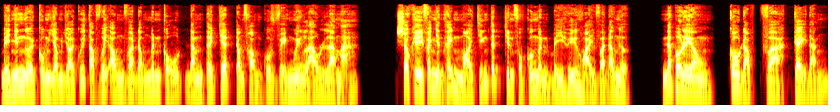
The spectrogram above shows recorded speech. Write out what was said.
bị những người cùng dòng dõi quý tộc với ông và đồng minh cũ đâm tới chết trong phòng của viện nguyên lão La Mã. Sau khi phải nhìn thấy mọi chiến tích chinh phục của mình bị hủy hoại và đảo ngược, Napoleon cô độc và cay đắng.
